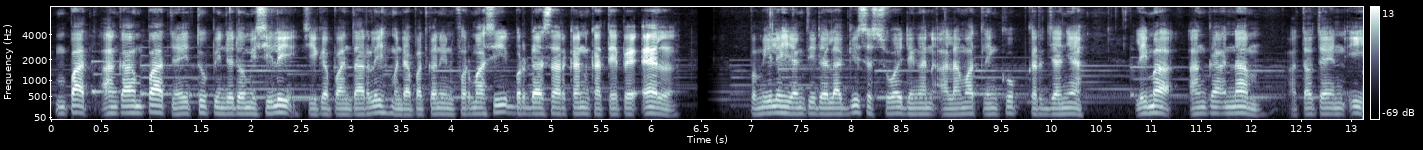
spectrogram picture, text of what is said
4. Angka 4 yaitu pindah domisili jika Pantarlih mendapatkan informasi berdasarkan KTPL. Pemilih yang tidak lagi sesuai dengan alamat lingkup kerjanya. 5. Angka 6 atau TNI.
